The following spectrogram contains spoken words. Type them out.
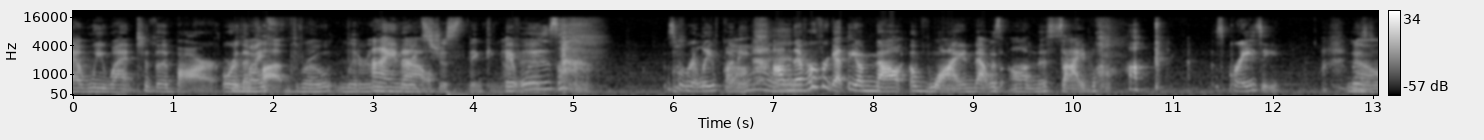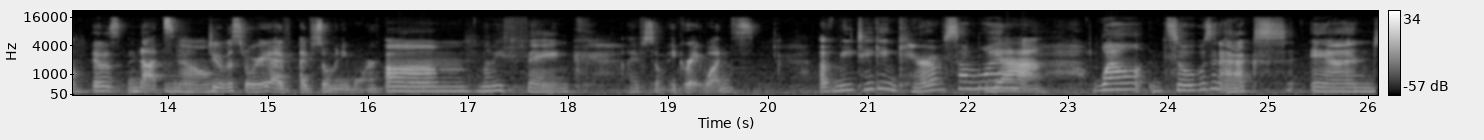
and we went to the bar or the My club throat literally I know. hurts just thinking of it it. was it was really funny. God. I'll never forget the amount of wine that was on the sidewalk. it was crazy. It was, No. it was nuts. No. Do you have a story? I have, I have so many more. Um, let me think. I have so many great ones. Of me taking care of someone? Yeah. Well, so it was an ex, and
